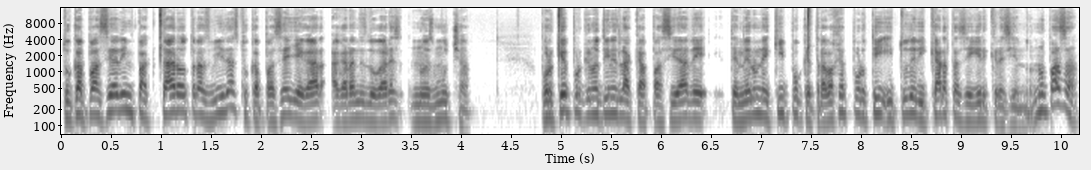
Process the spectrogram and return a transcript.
Tu capacidad de impactar otras vidas, tu capacidad de llegar a grandes lugares no es mucha. ¿Por qué? Porque no tienes la capacidad de tener un equipo que trabaje por ti y tú dedicarte a seguir creciendo. No pasa.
